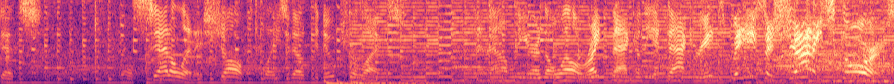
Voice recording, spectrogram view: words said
Vucevic will settle it as Schultz plays it out to neutralize. And now Pierre Noel right back on the attack, creates space, a shot, he scores!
